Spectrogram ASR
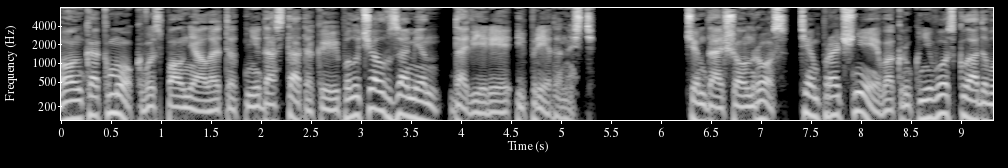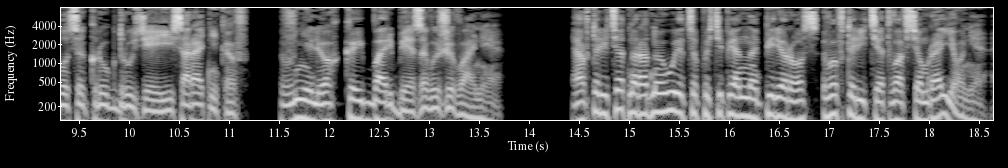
Он как мог восполнял этот недостаток и получал взамен доверие и преданность. Чем дальше он рос, тем прочнее вокруг него складывался круг друзей и соратников в нелегкой борьбе за выживание. Авторитет на родной улице постепенно перерос в авторитет во всем районе.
